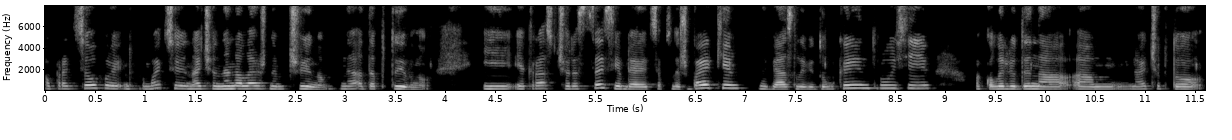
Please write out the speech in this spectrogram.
опрацьовує інформацію, наче неналежним чином, неадаптивно. І якраз через це з'являються флешбеки, нав'язливі думки інтрузії, коли людина, ем, начебто,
